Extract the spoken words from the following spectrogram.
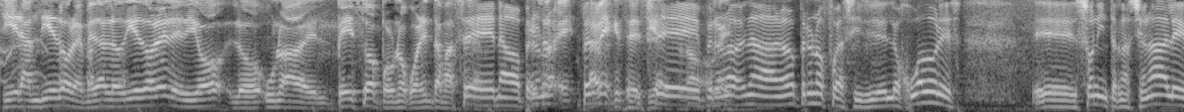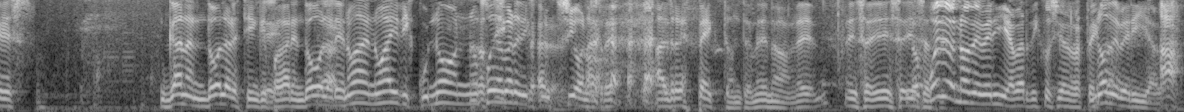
si eran 10 dólares, me dan los 10 dólares, le dio lo, uno, el peso por 1.40 más Sí, ser. no, pero Eso, no- eh, pero- ¿Sabés que se decía eso? no? pero Ok. no, no, no, pero no fue así. Eh, Los jugadores eh, son internacionales, ganan dólares, tienen que pagar en dólares. claro. No hay, no hay discu- no, no No, puede sí, haber claro. discusión al, re- al respecto, ¿entendés? No, eh, esa- esa- ¿No esa- puede o no debería haber discusión al respecto? no debería. Ah,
